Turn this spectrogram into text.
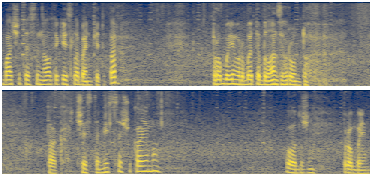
Бачите, сигнал такий слабенький. Тепер пробуємо робити баланс ґрунту. Так, чисте місце шукаємо. Отже, пробуємо.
